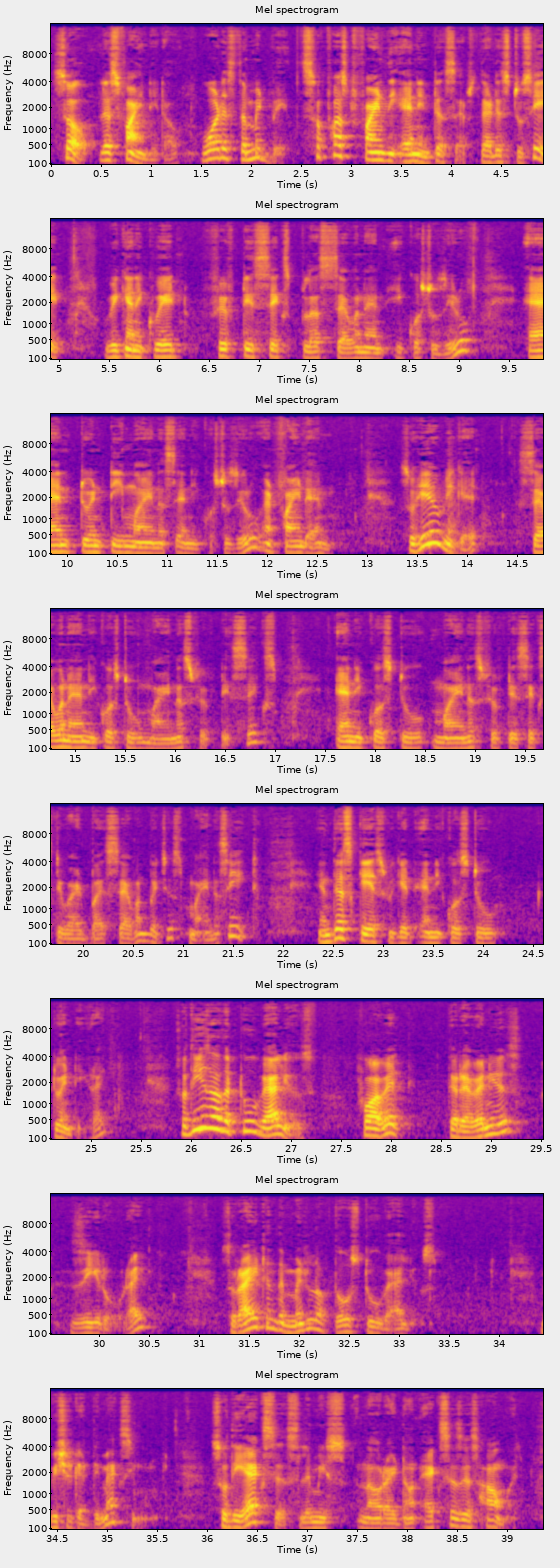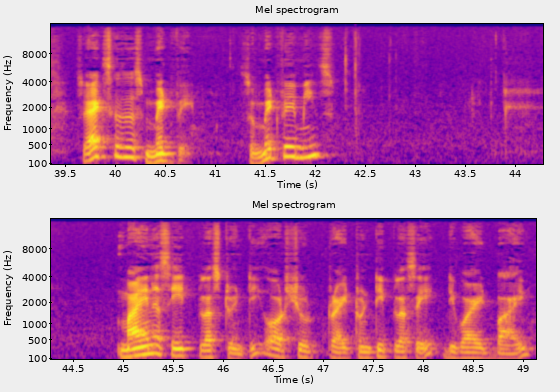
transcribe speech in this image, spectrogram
So let's find it out what is the midway? So first find the n intercepts. That is to say, we can equate 56 plus 7n equals to 0 and 20 minus n equals to 0 and find n. So here we get 7n equals to minus 56 n equals to minus 56 divided by 7 which is minus 8. In this case we get n equals to 20 right. So these are the two values for which the revenue is 0 right. So right in the middle of those two values, we should get the maximum. So the axis, let me now write down, axis is how much? So axis is midway. So midway means minus 8 plus 20 or should write 20 plus 8 divided by,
